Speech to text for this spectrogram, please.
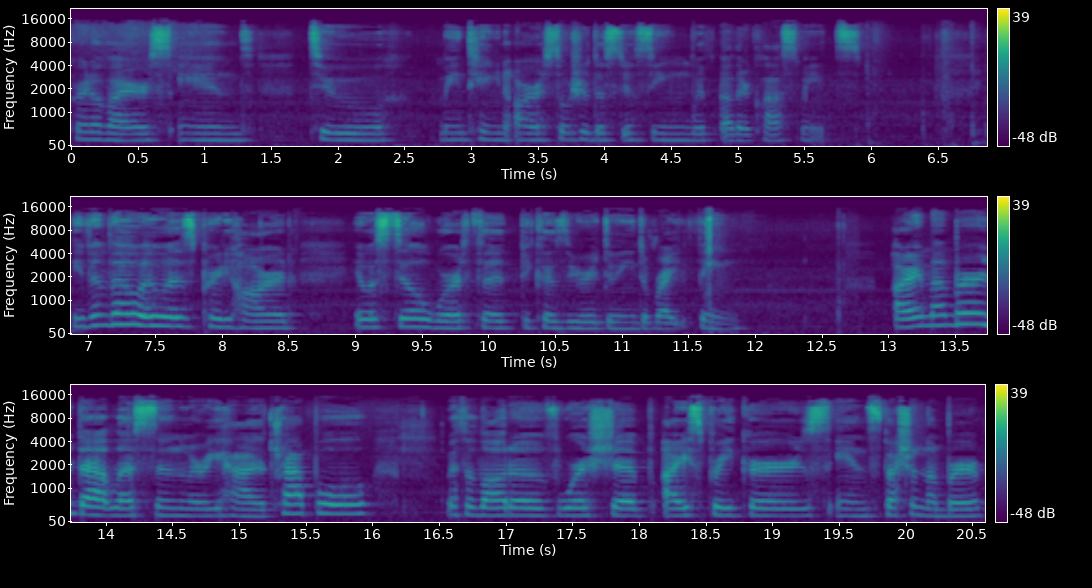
coronavirus and to maintain our social distancing with other classmates. Even though it was pretty hard, it was still worth it because we were doing the right thing. I remember that lesson where we had a chapel with a lot of worship, icebreakers, and special number,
